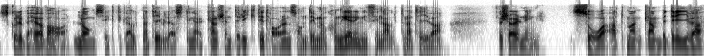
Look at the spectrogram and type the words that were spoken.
skulle behöva ha långsiktiga alternativlösningar kanske inte riktigt har en sån dimensionering i sin alternativa försörjning så att man kan bedriva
